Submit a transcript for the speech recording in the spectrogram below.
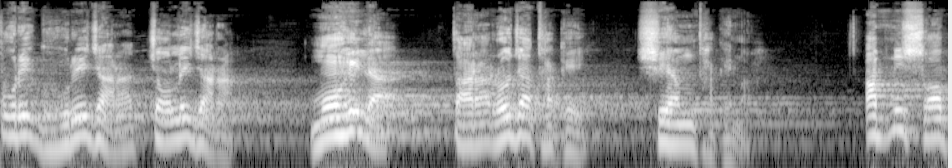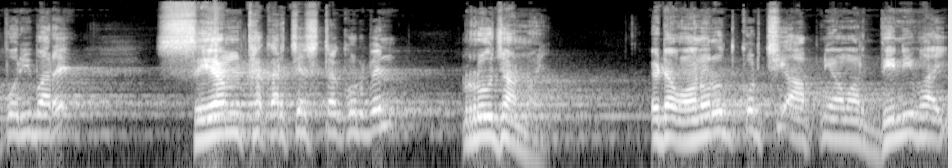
পরে ঘুরে যারা, চলে যারা, মহিলা, তারা রোজা থাকে শ্যাম থাকে না। আপনি সপরিবারে শ্যাম থাকার চেষ্টা করবেন, রোজা নয়। এটা অনুরোধ করছি, আপনি আমার দিনী ভাই,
